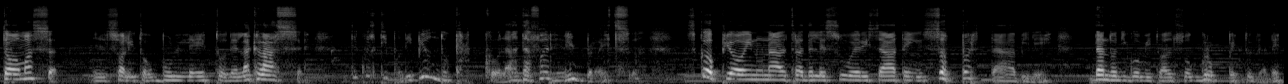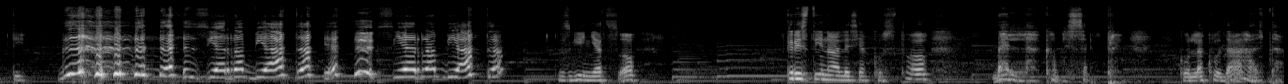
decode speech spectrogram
Thomas, il solito bulletto della classe, di quel tipo di biondo caccola da fare ribrezzo, scoppiò in un'altra delle sue risate insopportabili, dando di gomito al suo gruppetto di adepti. si è arrabbiata, si è arrabbiata, sghignazzò. Cristina le si accostò, bella come sempre, con la coda alta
